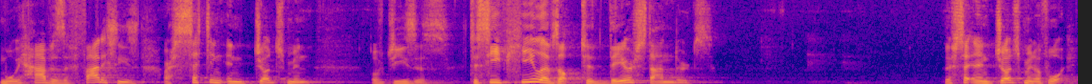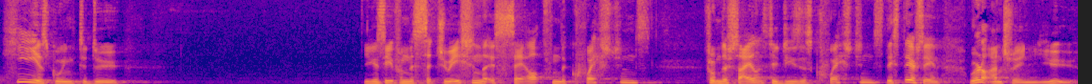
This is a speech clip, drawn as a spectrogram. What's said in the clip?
What we have is the Pharisees are sitting in judgment of Jesus to see if he lives up to their standards. They're sitting in judgment of what he is going to do. You can see it from the situation that is set up, from the questions, from their silence to Jesus' questions. They're saying, We're not answering you.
